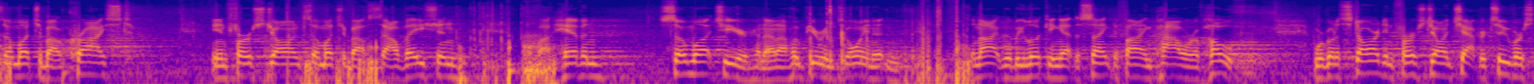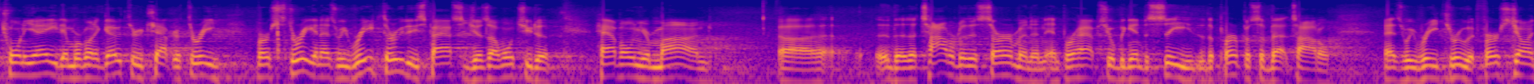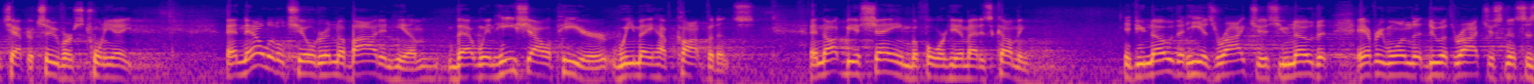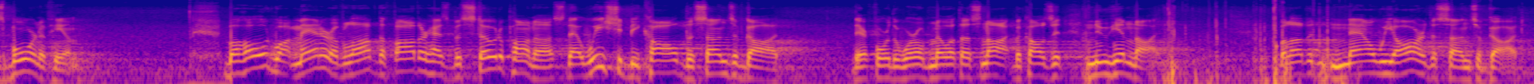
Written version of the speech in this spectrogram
so much about Christ in 1 John, so much about salvation, about heaven, so much here, and I hope you're enjoying it. And tonight we'll be looking at the sanctifying power of hope. We're going to start in 1 John chapter 2 verse 28 and we're going to go through chapter 3 verse 3 and as we read through these passages I want you to have on your mind uh, the, the title to this sermon and, and perhaps you'll begin to see the purpose of that title as we read through it. 1 John chapter 2 verse 28. And now little children abide in him that when he shall appear we may have confidence and not be ashamed before him at his coming. If you know that he is righteous, you know that everyone that doeth righteousness is born of him. Behold, what manner of love the Father has bestowed upon us, that we should be called the sons of God. Therefore, the world knoweth us not, because it knew him not. Beloved, now we are the sons of God.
